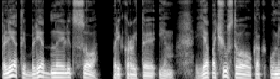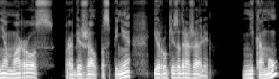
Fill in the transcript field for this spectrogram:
плед и бледное лицо, прикрытое им. Я почувствовал, как у меня мороз пробежал по спине, и руки задрожали. «Никому?»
